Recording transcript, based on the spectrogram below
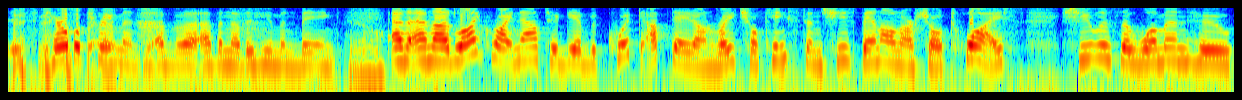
it's terrible bad. treatment of, a, of another human being. Yeah. And and I'd like right now to give a quick update on Rachel Kingston. She's been on our show twice. She was the woman who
